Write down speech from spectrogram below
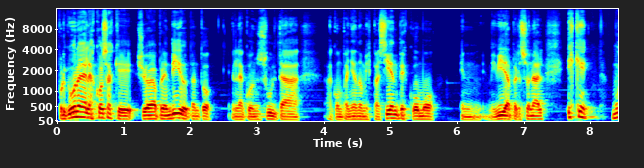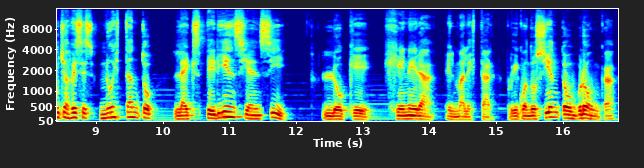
Porque una de las cosas que yo he aprendido, tanto en la consulta acompañando a mis pacientes como en mi vida personal, es que muchas veces no es tanto la experiencia en sí lo que genera el malestar. Porque cuando siento bronca,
